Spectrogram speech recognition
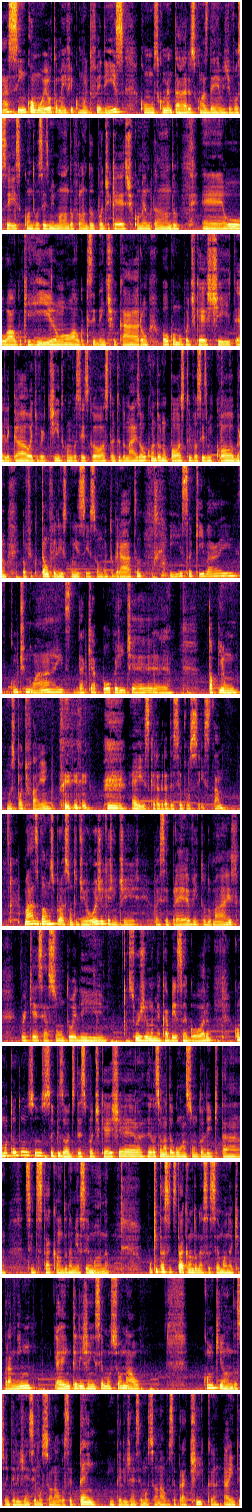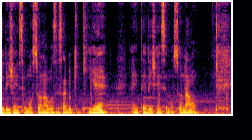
Assim como eu também fico muito feliz com os comentários, com as DMs de vocês, quando vocês me mandam falando do podcast, comentando, é, ou algo que riram, ou algo que se identificaram, ou como o podcast é legal, é divertido, como vocês gostam e tudo mais, ou quando eu não posto e vocês me cobram. Eu fico tão feliz com isso e sou muito grato. E isso aqui vai continuar e daqui a pouco a gente é top 1 no Spotify, hein? é isso, quero agradecer vocês, tá? Mas vamos pro assunto de hoje, que a gente vai ser breve e tudo mais, porque esse assunto ele surgiu na minha cabeça agora. Como todos os episódios desse podcast, é relacionado a algum assunto ali que tá se destacando na minha semana. O que tá se destacando nessa semana aqui para mim é inteligência emocional. Como que anda a sua inteligência emocional? Você tem inteligência emocional? Você pratica a inteligência emocional? Você sabe o que, que é a inteligência emocional?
